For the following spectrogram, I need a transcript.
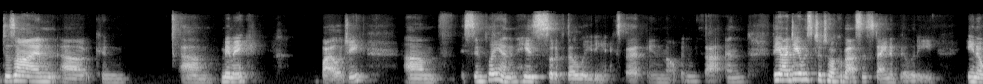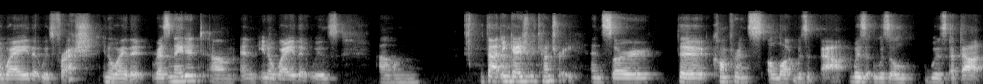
design uh, can um, mimic biology um, simply, and he's sort of the leading expert in Melbourne with that. And the idea was to talk about sustainability in a way that was fresh, in a way that resonated, um, and in a way that was um, that engaged with country. And so the conference a lot was about was was was about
